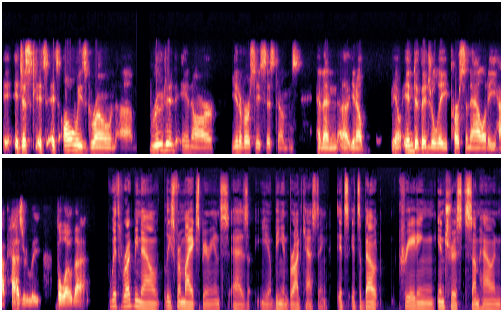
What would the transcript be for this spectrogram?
it, it just it's it's always grown um, rooted in our university systems and then uh, you know you know individually personality haphazardly below that. With rugby now at least from my experience as you know being in broadcasting it's it's about creating interest somehow and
